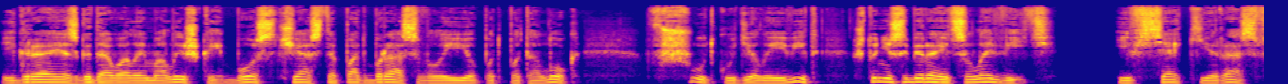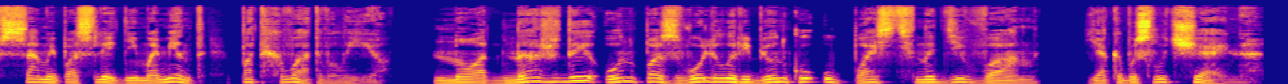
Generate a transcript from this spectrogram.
Играя с годовалой малышкой, босс часто подбрасывал ее под потолок, в шутку делая вид, что не собирается ловить, и всякий раз в самый последний момент подхватывал ее. Но однажды он позволил ребенку упасть на диван, якобы случайно.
